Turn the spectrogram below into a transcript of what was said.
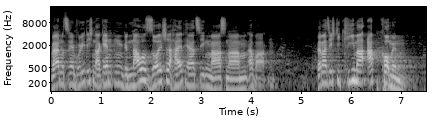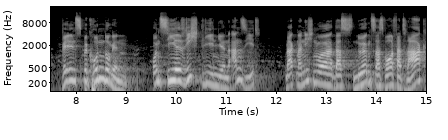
werden uns in den politischen Agenten genau solche halbherzigen Maßnahmen erwarten. Wenn man sich die Klimaabkommen, Willensbekundungen und Zielrichtlinien ansieht, merkt man nicht nur, dass nirgends das Wort Vertrag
